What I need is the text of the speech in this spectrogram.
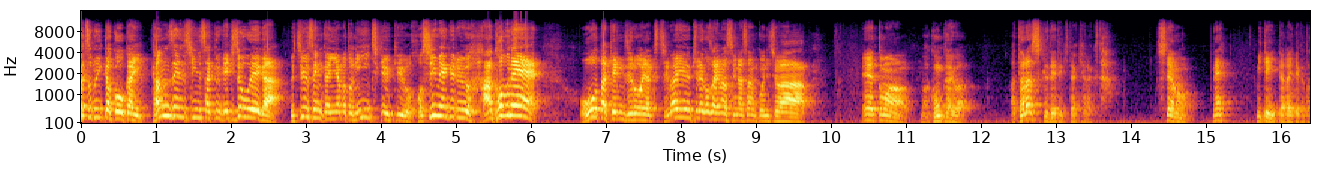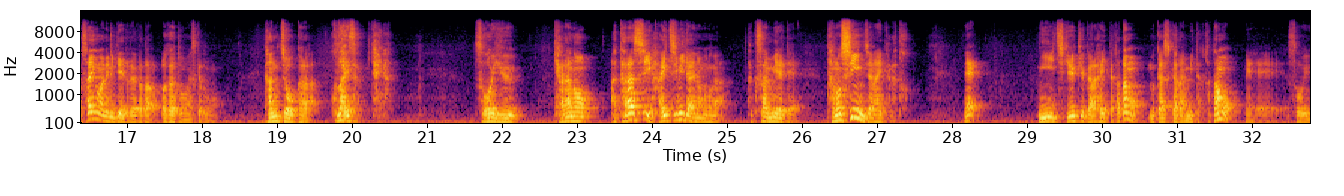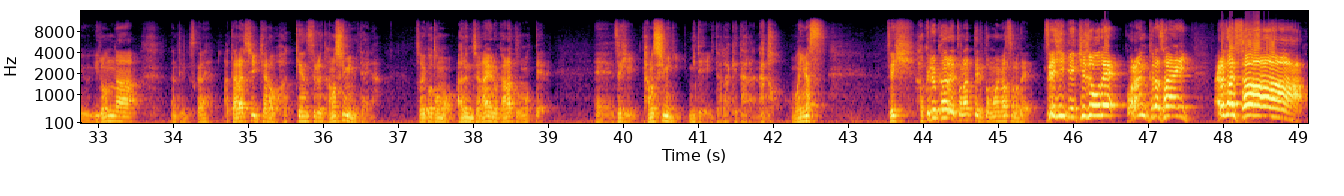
月6日公開完全新作劇場映画宇宙戦艦ヤマト2199星めぐる箱舟。太田健次郎役千葉祐希でございます。皆さんこんにちは。えー、っとまあ、まあ、今回は新しく出てきたキャラクター。そしてあのね見ていただいた方最後まで見ていただいた方は分かると思いますけども艦長から古代さんみたいなそういうキャラの新しい配置みたいなものがたくさん見れて楽しいんじゃないかなと。ね。2199から入った方も昔から見た方も、えー、そういういろんななんていうんですかね新しいキャラを発見する楽しみみたいなそういうこともあるんじゃないのかなと思って、えー、ぜひ楽しみに見ていただけたらなと思います。ぜひ迫力あるとなっていると思いますのでぜひ劇場でご覧ください。ありがとうございました。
